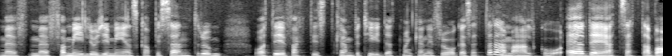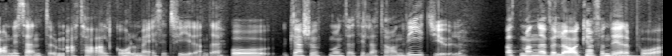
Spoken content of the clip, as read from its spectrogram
med, med familj och gemenskap i centrum och att det faktiskt kan betyda att man kan ifrågasätta det här med alkohol. Är det att sätta barn i centrum att ha alkohol med i sitt firande och kanske uppmuntra till att ha en vit jul? Att man överlag kan fundera på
